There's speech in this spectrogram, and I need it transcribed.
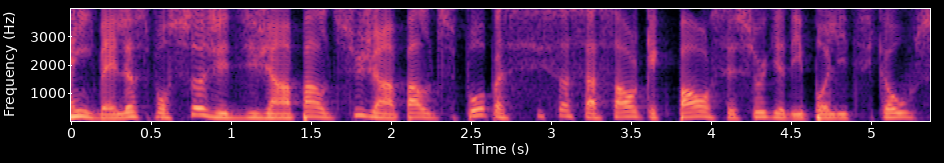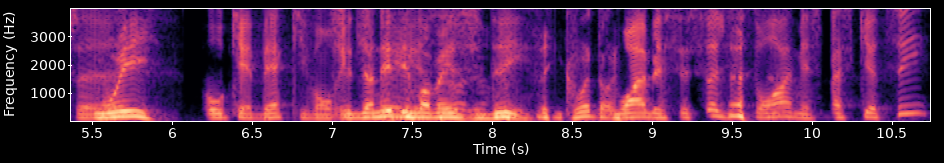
Hey, ben là, c'est pour ça que j'ai dit j'en parle dessus, j'en parle du pas, parce que si ça, ça sort quelque part, c'est sûr qu'il y a des politicos euh, oui, au Québec qui vont c'est donner des ça, mauvaises là. idées. C'est quoi ton. Ouais, mais c'est ça l'histoire. mais c'est parce que, tu sais,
